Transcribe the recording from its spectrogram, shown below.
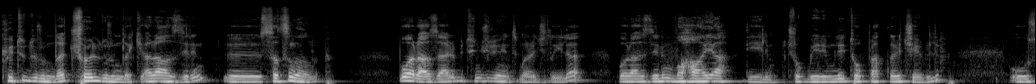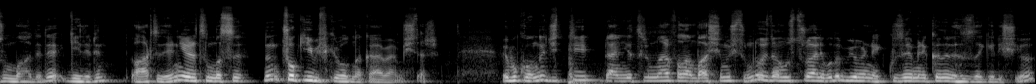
kötü durumda, çöl durumdaki arazilerin e, satın alınıp bu araziler bütüncül yönetim aracılığıyla bu arazilerin vahaya diyelim çok verimli toprakları çevrilip o uzun vadede gelirin artı yaratılmasının çok iyi bir fikir olduğuna karar vermişler. Ve bu konuda ciddi yani yatırımlar falan başlamış durumda. O yüzden Avustralya bu da bir örnek. Kuzey Amerika'da da hızla gelişiyor.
